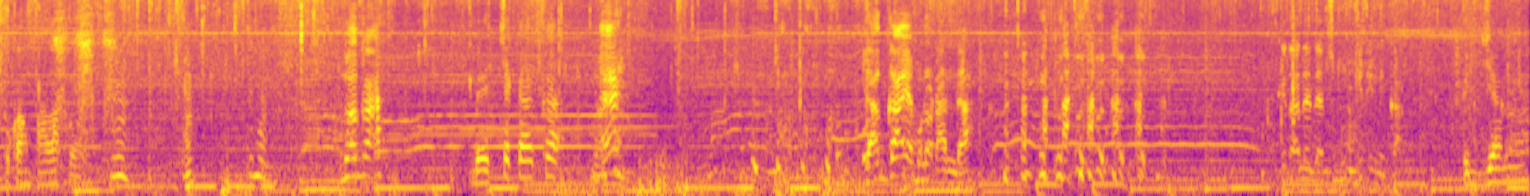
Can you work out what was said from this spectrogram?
Tukang palak ya. Enggak kak? Becek kakak. Eh? Jaga ya mulut anda. Kita ada dan sebut ini kak. Kejamnya.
